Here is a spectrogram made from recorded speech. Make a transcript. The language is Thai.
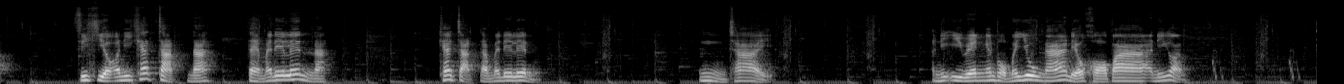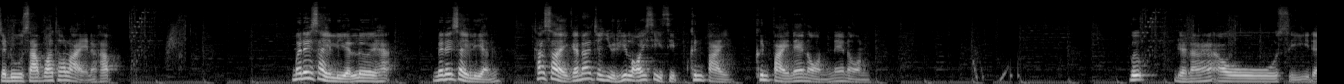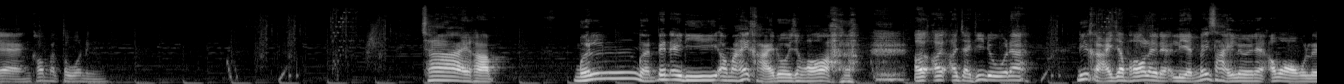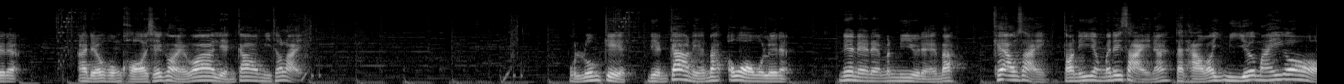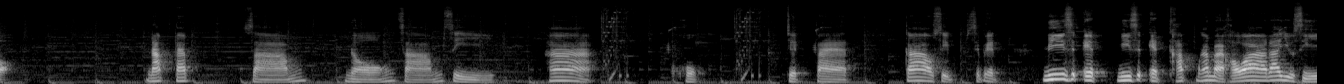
สีเขียวอันนี้แค่จัดนะ แต่ไม่ได้เล่นนะ แค่จัดแต่ไม่ได้เล่น อืมใช่ อันนี้อีเวนต์งั้นผมไม่ยุ่งนะ เดี๋ยวขอปลาอันนี้ก่อน จะดูซับว่าเท่าไหร่นะครับ ไม่ได้ใส่เหรียญเลยฮะ ไม่ได้ใส่เหรียญ ถ้าใส่ก็น่าจะอยู่ที่ 140 ขึ้นไปขึ้นไปแน่นอนแน่นอนปึ๊บเดี๋ยวนะ เอาสีแดงเข้ามาตัวหนึ่ง ใช่ครับ เหมือนเหมือนเป็น ID เอามาให้ขายโดยเฉพาะเอาเอาเอาจากที่ดูนะ นี่ขายเฉพาะเลยเนี่ยเหรียญไม่ใส่เลยเนี่ยเอาออกหมดเลยเนี่ยอะเดี๋ยวผมขอเช็คหน่อยว่าเหรียญ9มีเท่าไหร่ผลร่วมเกรดเหรียญเนี่ยเห็นปะเอาออกหมดเลยเนี่ย เนี่ยเนี่ยเนี่ยมันมีอยู่เนี่ยเห็นปะแค่เอาใส่ ตอนนี้ยังไม่ได้ใส่นะ แต่ถามว่ามีเยอะไหมก็ นับแป๊บสามหนองสามสี่ห้าหกเจ็ดแปดเก้าสิบสิบเอ็ดมีสิบเอ็ดมีสิบเอ็ดครับงั้นหมายความว่าได้อยู่สี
